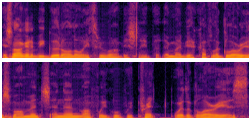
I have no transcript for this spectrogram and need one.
it's not going to be good all the way through, obviously. But there might be a couple of glorious moments, and then off we go. We print where the glory is.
